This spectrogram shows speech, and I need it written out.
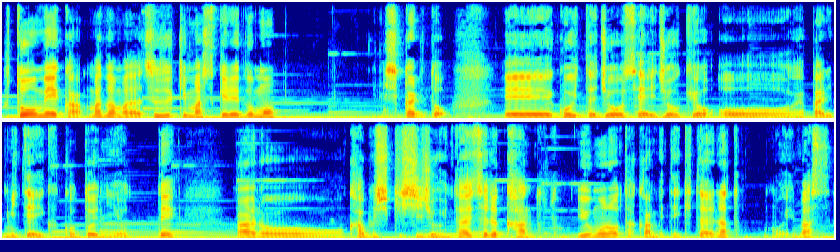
不透明感、まだまだ続きますけれども、しっかりと、えー、こういった情勢、状況をやっぱり見ていくことによって、あの、株式市場に対する感度というものを高めていきたいなと思います。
